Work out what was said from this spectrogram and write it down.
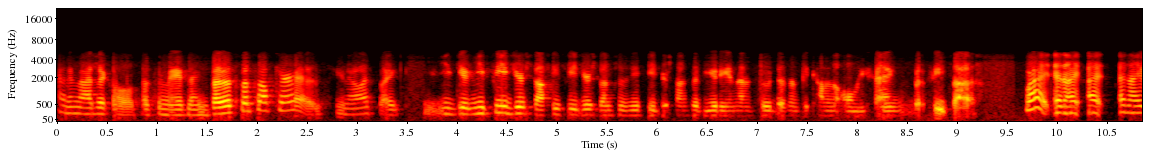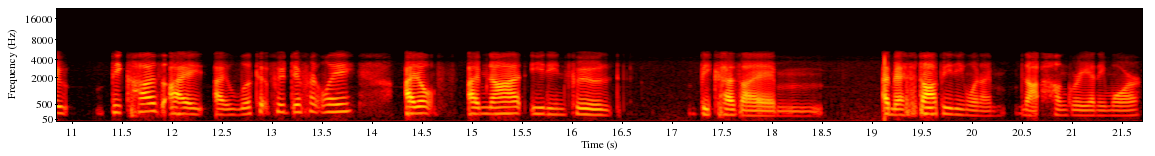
Kind of magical. That's amazing. But that's what self care is. You know, it's like you give, you feed yourself, you feed your senses, you feed your sense of beauty, and then food doesn't become the only thing that feeds us. Right. And I, I and I because I I look at food differently. I don't. I'm not eating food because I'm. I mean, I stop eating when I'm not hungry anymore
